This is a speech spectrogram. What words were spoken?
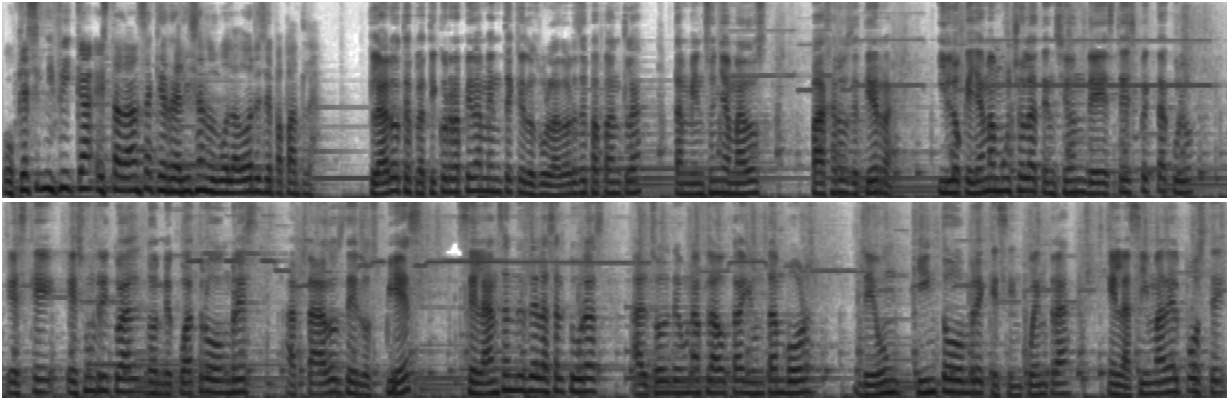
o qué significa esta danza que realizan los voladores de Papantla. Claro, te platico rápidamente que los voladores de Papantla también son llamados pájaros de tierra. Y lo que llama mucho la atención de este espectáculo es que es un ritual donde cuatro hombres atados de los pies se lanzan desde las alturas al sol de una flauta y un tambor de un quinto hombre que se encuentra en la cima del poste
